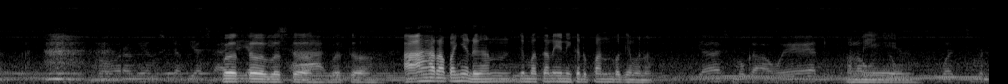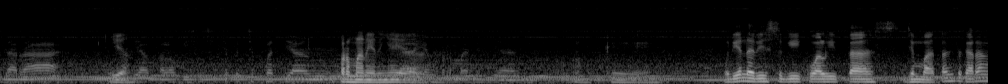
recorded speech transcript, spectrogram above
Orang yang sudah biasa aja betul yang bisa. betul. Betul ah harapannya dengan jembatan ini ke depan bagaimana? Ya semoga awet. Kalau Amin. untuk buat sementara iya. ya kalau bisa sih cepet-cepet yang Permanennya ya. yang permanennya. Oke. Kemudian dari segi kualitas jembatan sekarang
